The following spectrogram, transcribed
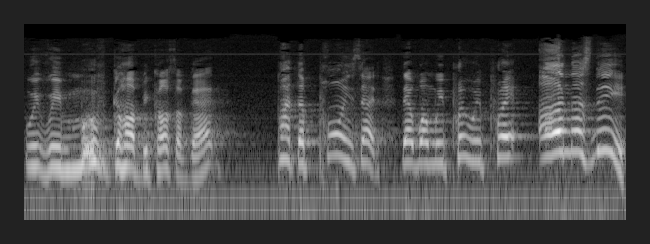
we, we move God because of that. But the point is that, that when we pray, we pray earnestly,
